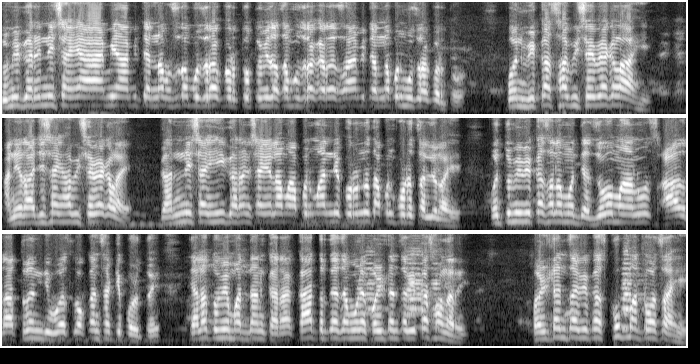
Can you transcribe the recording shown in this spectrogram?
तुम्ही घराणेशाही आहे आम्ही आम्ही त्यांना सुद्धा मुजरा करतो तुम्ही जसा मुजरा करायचा आम्ही त्यांना पण मुजरा करतो. पण विकास हा विषय वेगळा आहे आणि राजेशाही हा विषय वेगळा आहे. घराणेशाही ही घराणेशाहीला आपण मान्य करूनच आपण पुढे चाललेलो आहे. पण तुम्ही विकासाला मत द्या. जो माणूस आज रात्रंदिवस लोकांसाठी पळतोय त्याला तुम्ही मतदान करा. का तर त्याच्यामुळे फलटणचा विकास होणार आहे. फलटणचा विकास खूप महत्त्वाचा आहे.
